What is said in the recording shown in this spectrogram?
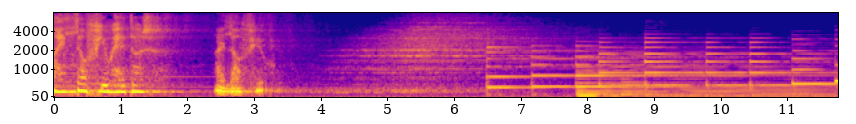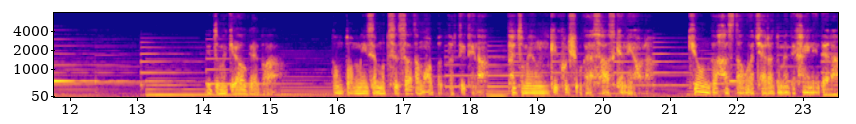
I love you, Heather. तुम्हें क्या हो। तुम तो अम्मी से मुझसे ज़्यादा मोहब्बत करती थी ना। फिर तुम्हें उनकी खुशियों का एहसास क्यों नहीं हो रहा? क्यों उनका हंसता हुआ चेहरा तुम्हें दिखाई नहीं दे रहा?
